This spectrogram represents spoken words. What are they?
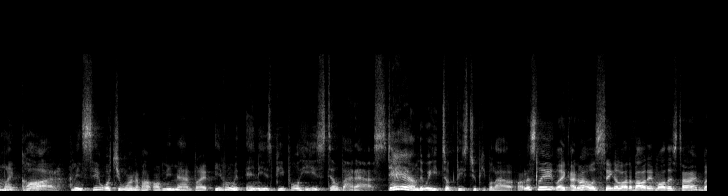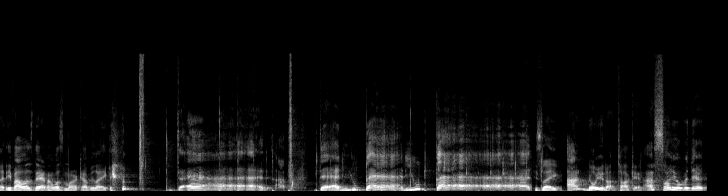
My god. I mean, say what you want about Omni-Man, but even within his people, he is still badass. Damn, the way he took these two people out. Honestly, like, I know I was saying a lot about him all this time, but if I was there and I was Mark, I'd be like, Dad, Dad, you bad, you bad. He's like, I know you're not talking. I saw you over there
